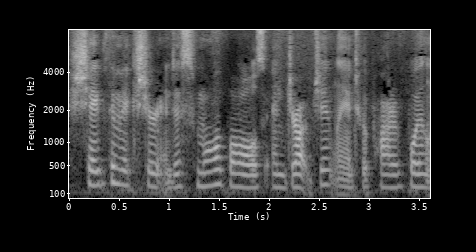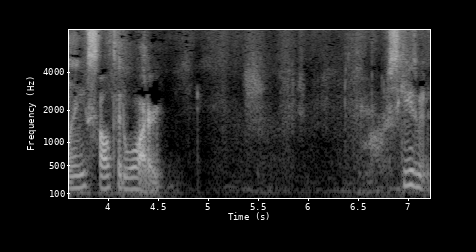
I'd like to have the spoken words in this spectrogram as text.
shape the mixture into small balls, and drop gently into a pot of boiling salted water. Excuse me.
